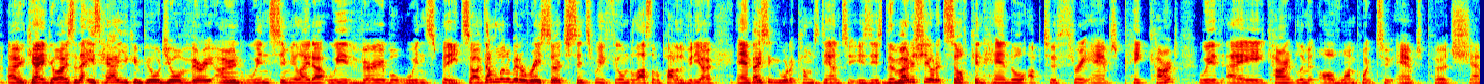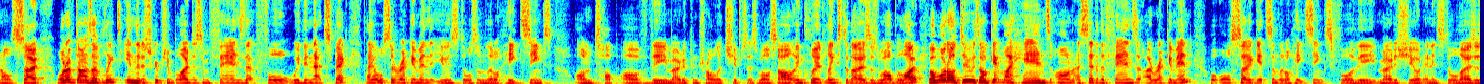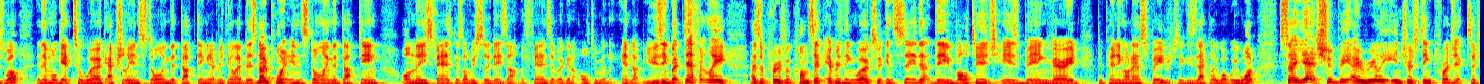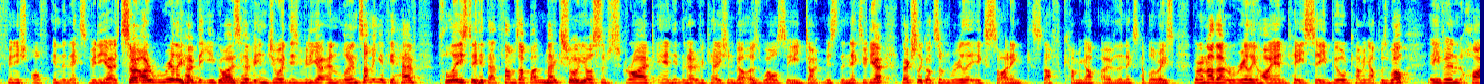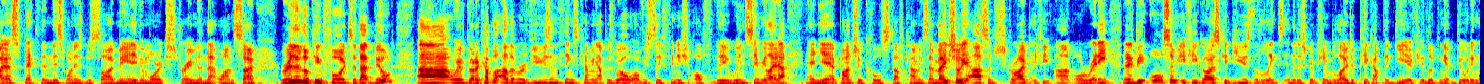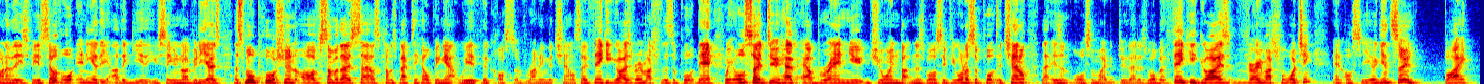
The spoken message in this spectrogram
Okay, guys, so that is how you can build your very own wind simulator with variable wind speed. So I've done a little bit of research since we filmed the last little part of the video, and basically what it comes down to is this. The Motor Shield itself can handle up to 3 amps peak current with a current limit of 1.2 amps per channel. So what I've done is I've linked in the description below to some fans that fall within that spec. They also recommend that you install some little heat sinks on top of the motor controller chips as well. So I'll include links to those as well below. But what I'll do is I'll get my hands on a set of the fans that I recommend. We'll also get some little heat sinks for the motor shield and install those as well. And then we'll get to work actually installing the ducting and everything like that. There's no point in installing the ducting on these fans because obviously these aren't the fans that we're going to ultimately end up using. But definitely as a proof of concept, everything works. We can see that the voltage is being varied depending on our speed, which is exactly what we want. So yeah, it should be a really interesting project to finish off in the next video. So I really hope that you guys have enjoyed this video and learned something. If you have, please do hit that thumbs up button. Make sure you're subscribed and hit the notification bell as well so you don't miss the next video. I've actually got some really exciting stuff coming up over the next couple of weeks. Got another really high-end PC build coming up as well. Even higher spec than this one is beside me and even more extreme than that one. So really looking forward to that build. Uh, we've got a couple of other reviews and things coming up as well. We'll obviously finish off the Wind Simulator and yeah, a bunch of cool stuff coming. So make sure you are subscribed if you aren't already. And it'd be awesome if you guys could use the links in the description below to pick up the gear if you're looking at building one of these for yourself or any of the other gear that you've seen in my videos. A small portion of some of those sales comes back to helping out with the cost of running the channel. So thank you guys very much for the support there. We also do have our brand new join button as well. So if you want to support the channel, that is an awesome way to do that as well. But thank you guys very much for watching and I'll see you again soon. Bye.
